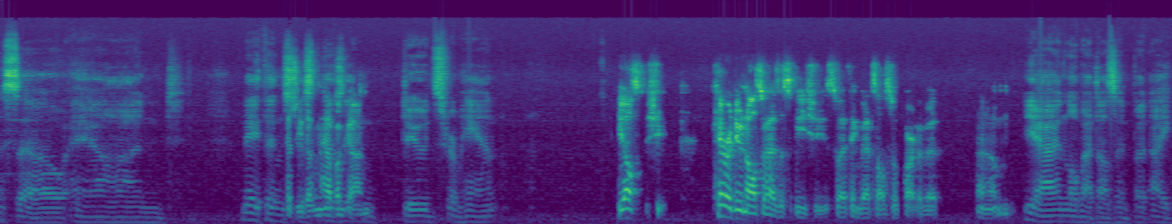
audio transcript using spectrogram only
So and Nathan's 'Cause he just doesn't have a gun. Dudes from hand. He also she, Cara Dune also has a species, so I think that's also part of it. Um, Yeah, and Lobot doesn't, but Ike,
